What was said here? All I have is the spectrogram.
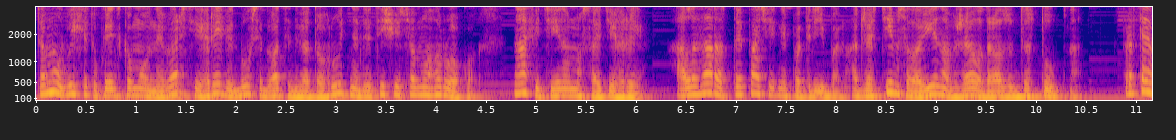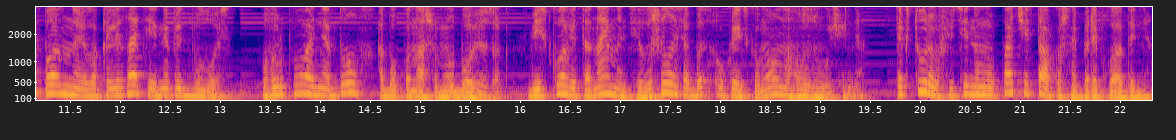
Тому вихід українськомовної версії гри відбувся 29 грудня 2007 року на офіційному сайті гри. Але зараз той патч і не потрібен, адже Steam Солов'їна вже одразу доступна. Проте повної локалізації не відбулось. Угрупування долг або по нашому обов'язок, військові та найманці лишилися без українськомовного озвучення. Текстури в офіційному патчі також не перекладені.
